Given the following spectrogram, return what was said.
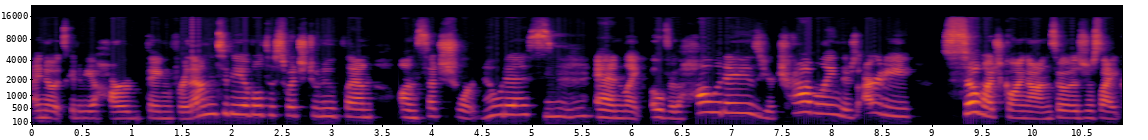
I know it's going to be a hard thing for them to be able to switch to a new plan on such short notice. Mhm. And like over the holidays, you're traveling, there's already so much going on. So it was just like,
